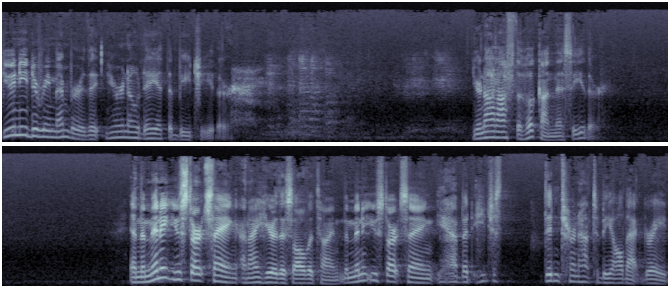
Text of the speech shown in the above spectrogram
you need to remember that you're no day at the beach either. You're not off the hook on this either. And the minute you start saying, and I hear this all the time, the minute you start saying, yeah, but he just didn't turn out to be all that great,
